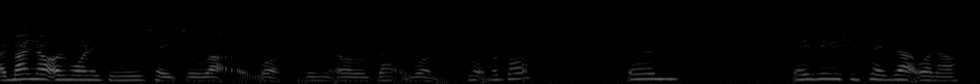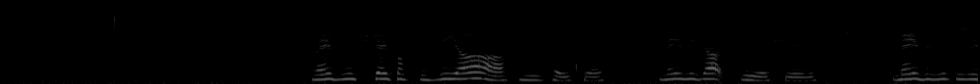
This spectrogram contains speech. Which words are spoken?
I might not have wanted to mutate all that at once, all of that at once. What have I got? Um, maybe you should take that one off. Maybe we should take off the VR mutator. Maybe that's the issue. Maybe this is a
